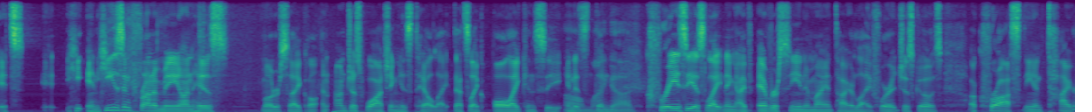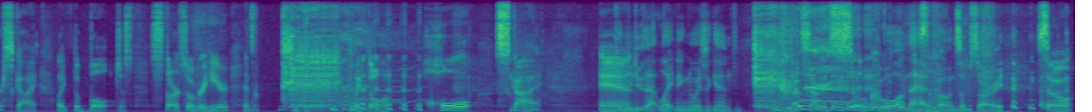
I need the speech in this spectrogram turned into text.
It's it, he and he's in front of me on his motorcycle, and I'm just watching his tail light. That's like all I can see, and Oh it's the God. craziest lightning I've ever seen in my entire life, where it just goes across the entire sky. Like the bolt just starts over here and it's like the whole sky. And Can you do that lightning noise again? that sounded so cool on the headphones. I'm sorry. so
